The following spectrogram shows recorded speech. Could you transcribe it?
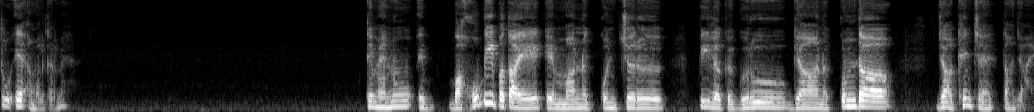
ਤੂੰ ਇਹ ਅਮਲ ਕਰਨਾ ਹੈ। ਤੇ ਮੈਨੂੰ ਇਹ ਬਾਖੂਬੀ ਪਤਾ ਏ ਕਿ ਮਨ ਕੁੰਚਰ, ਪੀਲਕ ਗੁਰੂ, ਗਿਆਨ ਕੁੰਡਾ ਜਾਂ ਖਿੰਚੈ ਤਾਂ ਜਾਏ।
